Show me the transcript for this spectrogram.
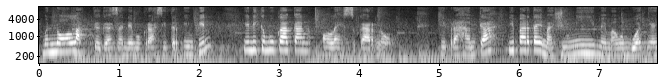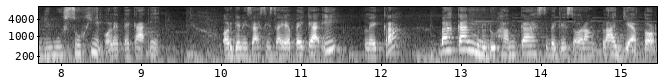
menolak gagasan demokrasi terpimpin yang dikemukakan oleh Soekarno. Kiprah Hamka di Partai Masyumi memang membuatnya dimusuhi oleh PKI. Organisasi saya PKI, Lekra, bahkan menuduh Hamka sebagai seorang plagiator.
